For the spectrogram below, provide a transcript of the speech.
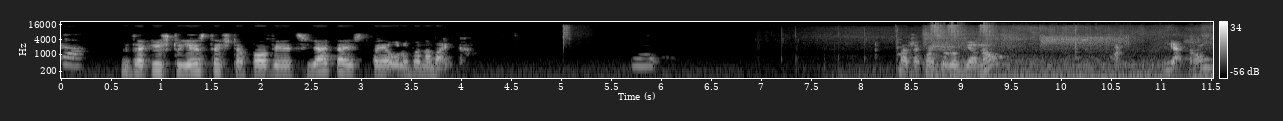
Tak. To jak już tu jesteś, to powiedz, jaka jest twoja ulubiona bajka? Masz jakąś ulubioną? Jaką?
